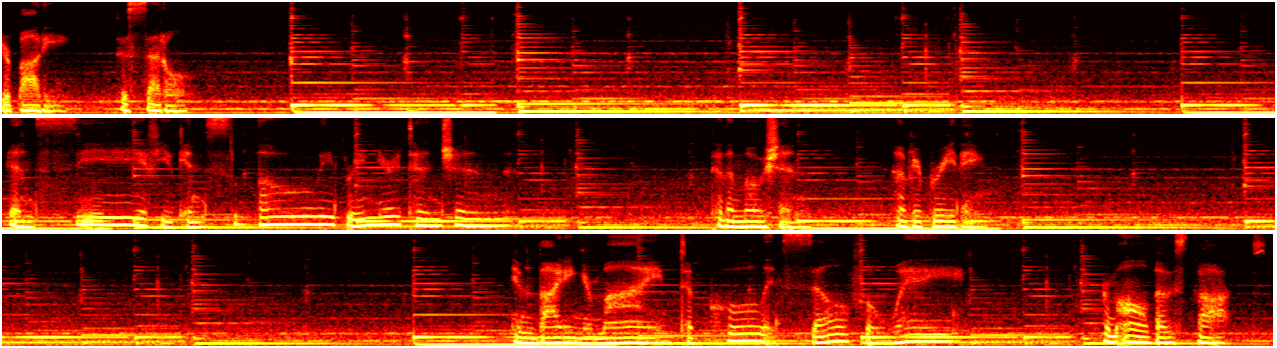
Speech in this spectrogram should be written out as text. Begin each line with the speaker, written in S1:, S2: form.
S1: Your body to settle. And see if you can slowly bring your attention to the motion of your breathing. Inviting your mind to pull itself away from all those thoughts.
